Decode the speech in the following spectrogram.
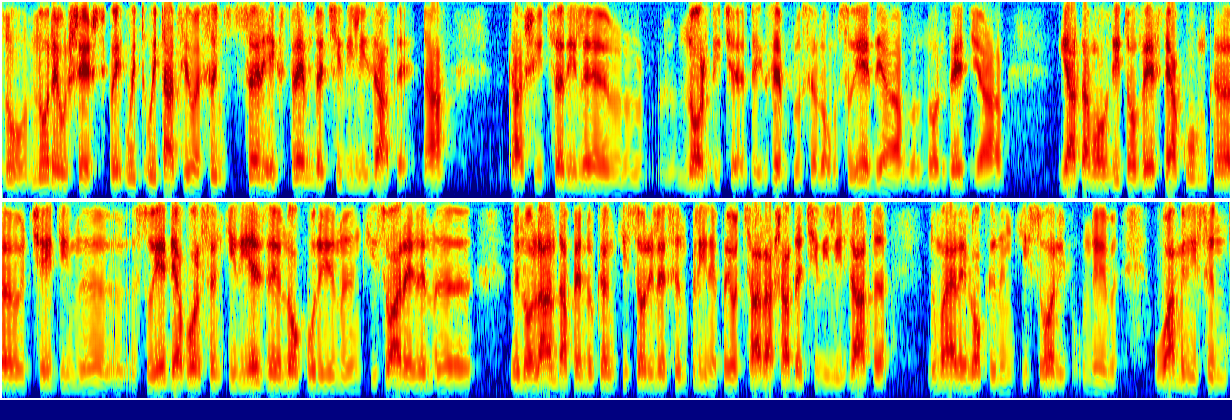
nu, nu reușești. Păi, uit, uitați-vă, sunt țări extrem de civilizate, da? Ca și țările nordice, de exemplu, să luăm Suedia, Norvegia, Iată, am auzit o veste acum că cei din uh, Suedia vor să închirieze locuri în închisoare în, uh, în Olanda pentru că închisorile sunt pline. Păi o țară așa de civilizată nu mai are loc în închisori, unde oamenii sunt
